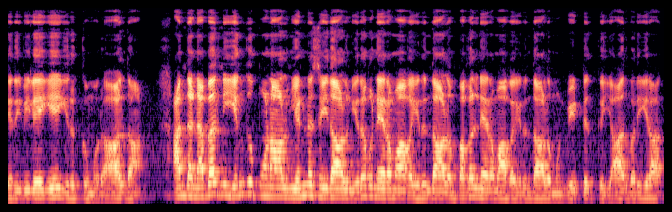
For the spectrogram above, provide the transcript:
தெருவிலேயே இருக்கும் ஒரு ஆள்தான். அந்த நபர் நீ எங்கு போனாலும் என்ன செய்தாலும் இரவு நேரமாக இருந்தாலும் பகல் நேரமாக இருந்தாலும் உன் வீட்டிற்கு யார் வருகிறார்?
